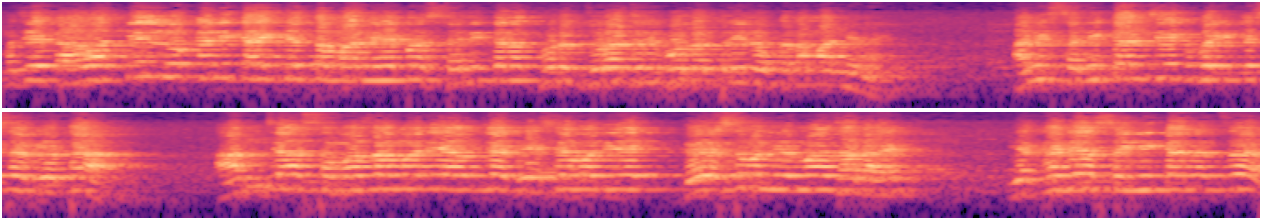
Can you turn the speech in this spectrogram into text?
म्हणजे गावातील लोकांनी काय केलं तर मान्य आहे पण सैनिकांना थोडं जोरा जरी बोललं तरी लोकांना मान्य नाही. आणि सैनिकांची एक बघितल्याचा व्यथा आमच्या समाजामध्ये आमच्या देशामध्ये एक गैरसमज निर्माण झाला आहे. एखाद्या सैनिकानं जर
